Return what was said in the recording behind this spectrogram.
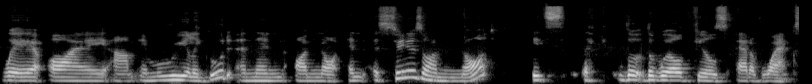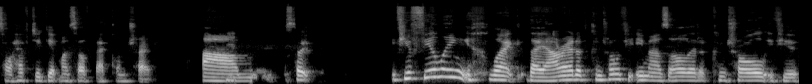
where i um, am really good and then i'm not. And as soon as i'm not it's the, the world feels out of whack. So I have to get myself back on track. Um, so if you're feeling like they are out of control, if your emails are out of control, if you're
